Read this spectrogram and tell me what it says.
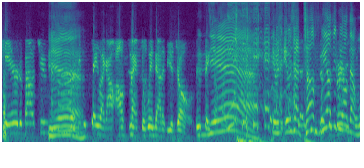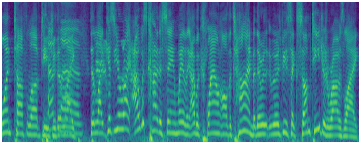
cared about you. Uh-huh. Yeah. But he would say like I'll, I'll smash the wind out of your jaw. He'd say stuff like. Yeah, it was it was that tough. We all think we all that one tough love teacher Tough that love. like that like because you're right. I was kind of the same way. Like I would clown all the time, but there would, there would be like some teachers where I was like,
